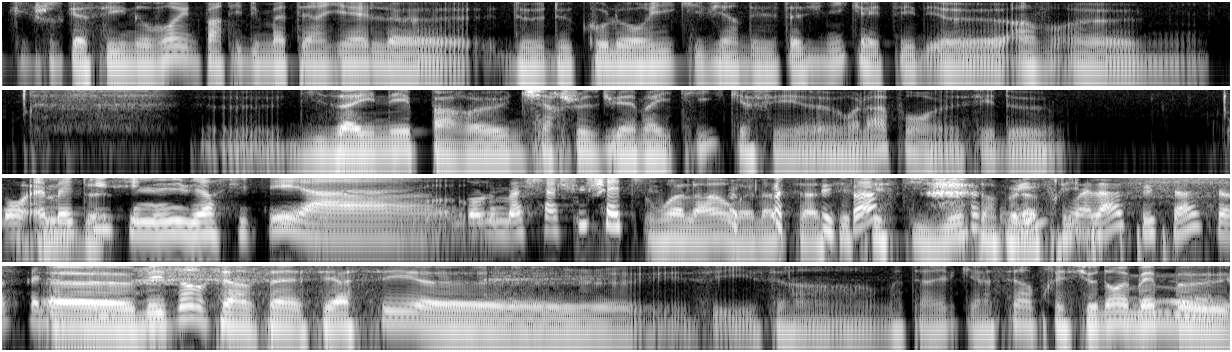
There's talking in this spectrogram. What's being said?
quelque chose qui est assez innovant, une partie du matériel euh, de, coloris qui vient des États-Unis, qui a été euh, designé par euh, une chercheuse du MIT qui a fait euh, voilà pour essayer de Bon, MIT, c'est une université à... dans le Massachusetts. Voilà, voilà, c'est assez prestigieux, c'est un peu la frime. Voilà, c'est ça, c'est un peu euh, Mais non, c'est assez. Euh, c'est un matériel qui est assez impressionnant. Et même. Euh,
